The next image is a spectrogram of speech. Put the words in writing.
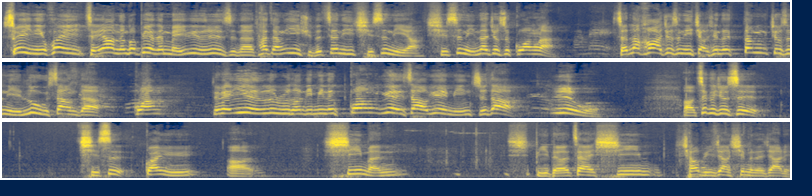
所以你会怎样能够变成美丽的日子呢？他将应许的真理启示你啊，启示你那就是光了。神的话就是你脚前的灯，就是你路上的光，对不对？一人路如同黎明的光，越照越明，直到日午。啊，这个就是启示关于啊西门彼得在西敲皮匠西门的家里。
